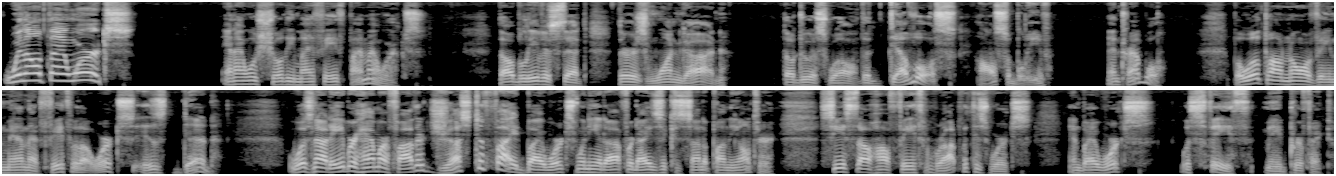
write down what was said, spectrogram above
without thy works, and I will show thee my faith by my works. Thou believest that there is one God, thou doest well. The devils also believe and tremble. But wilt thou know, a vain man, that faith without works is dead? Was not Abraham our father justified by works when he had offered Isaac his son upon the altar? Seest thou how faith wrought with his works, and by works was faith made perfect?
